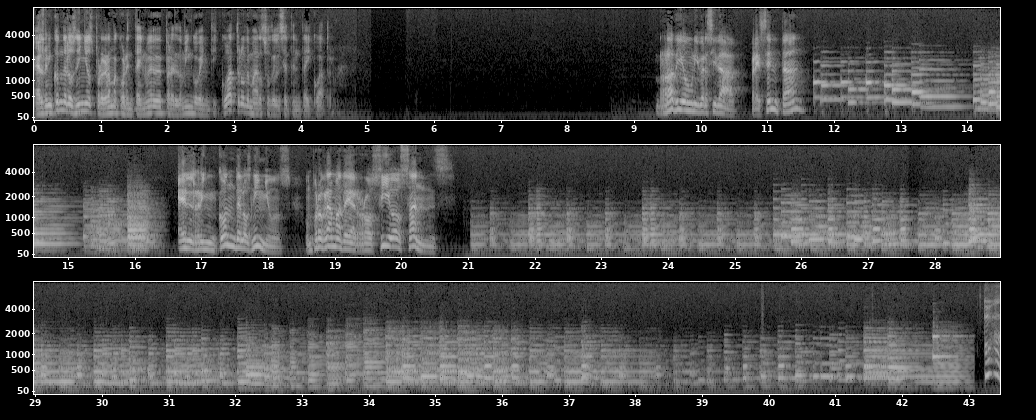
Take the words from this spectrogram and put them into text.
El Rincón de los Niños, programa 49 para el domingo 24 de marzo del 74. Radio Universidad presenta El Rincón de los Niños, un programa de Rocío Sanz.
